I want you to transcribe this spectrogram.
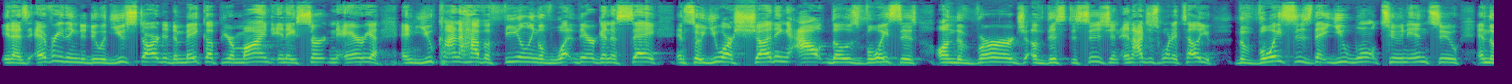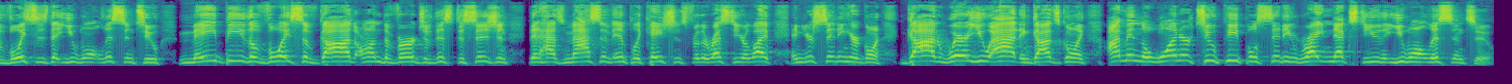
It has everything to do with you started to make up your mind in a certain area and you kind of have a feeling of what they're going to say. And so you are shutting out those voices on the verge of this decision. And I just want to tell you, the voices that you won't tune into and the voices that you won't listen to may be the voice of God on the verge of this decision that has massive implications for the rest of your life. And you're sitting here going, God, where are you at? And God's going, going, I'm in the one or two people sitting right next to you that you won't listen to.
